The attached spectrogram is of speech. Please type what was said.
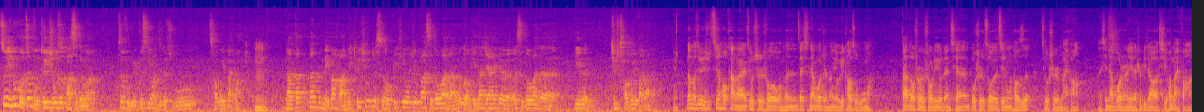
所以如果政府推出是八十多万，政府又不希望这个租屋超过一百万，嗯那当那没办法，你推出的时候 BTO 就八十多万了，如果给大家一个二十多万的利润，就超过一百万了。嗯那么就是今后看来，就是说我们在新加坡只能有一套祖屋嘛，大多数手里有点钱，不是做金融投资，就是买房。那新加坡人也是比较喜欢买房，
